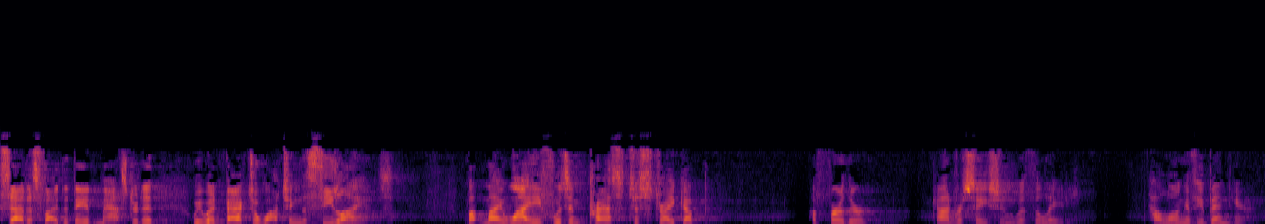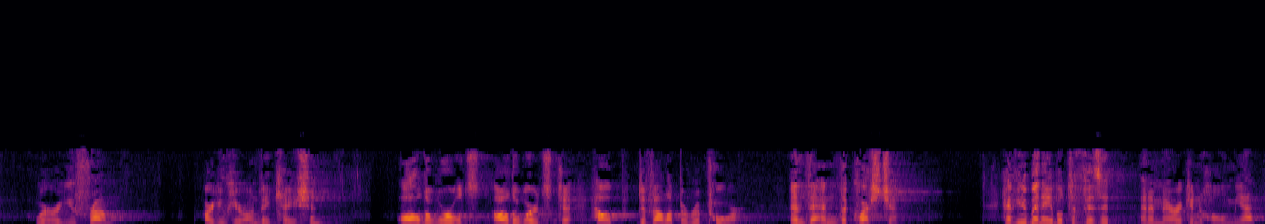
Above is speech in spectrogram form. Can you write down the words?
Satisfied that they had mastered it, we went back to watching the sea lions. But my wife was impressed to strike up a further conversation with the lady. How long have you been here? Where are you from? Are you here on vacation? All the words, all the words to help develop a rapport. And then the question. Have you been able to visit an American home yet?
